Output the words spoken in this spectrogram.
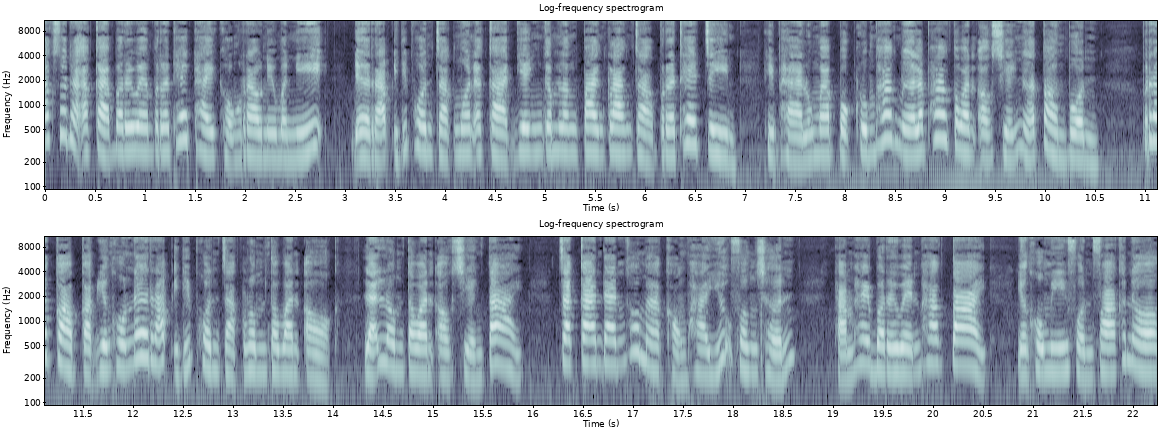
ลักษณะอากาศบริเวณประเทศไทยของเราในวันนี้ ได้รับอิทธิพลจากมวลอากาศเย็นกำลังปานกลางจากประเทศจีน ที่แผ่ลงมาปกคลุมภาคเหนือและภาคตะวันออกเฉียงเหนือตอนบน ประกอบกับยังคงได้รับอิทธิพลจากลมตะวันออก และลมตะวันออกเฉียงใต้ จากการดันเข้ามาของพายุเฟิงเฉินทำให้บริเวณภาคใต้ ยังคงมีฝนฟ้าขนอง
